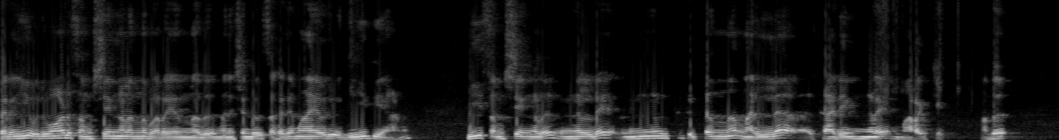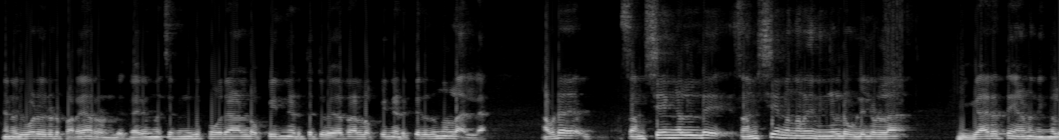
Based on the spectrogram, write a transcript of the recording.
കാരണം ഈ ഒരുപാട് സംശയങ്ങൾ എന്ന് പറയുന്നത് മനുഷ്യന്റെ ഒരു സഹജമായ ഒരു രീതിയാണ്. ഈ സംശയങ്ങൾ നിങ്ങളുടെ നിങ്ങൾക്ക് കിട്ടുന്ന നല്ല കാര്യങ്ങളെ മറയ്ക്കും. അത് ഞാൻ ഒരുപാട് പേരോട് പറയാറുണ്ട്. കാര്യം എന്ന് വെച്ചാൽ നിങ്ങൾക്ക് ഇപ്പോൾ ഒരാളുടെ ഒപ്പീനിയൻ എടുത്തിട്ട് വേറൊരാളുടെ ഒപ്പീനിയൻ എടുക്കരുതെന്നുള്ളതല്ല. അവിടെ സംശയങ്ങളുടെ സംശയം എന്ന് പറഞ്ഞാൽ നിങ്ങളുടെ ഉള്ളിലുള്ള വികാരത്തെയാണ് നിങ്ങൾ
